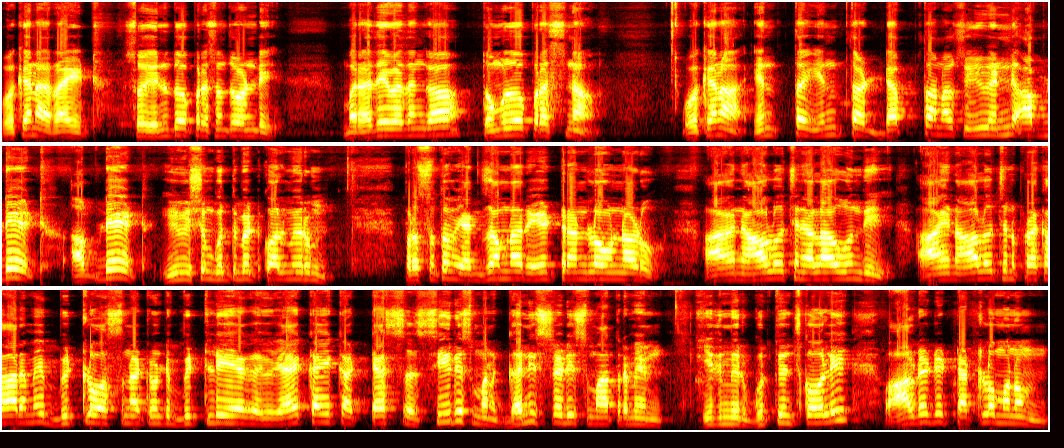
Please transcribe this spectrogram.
ఓకేనా? రైట్ సో ఎనిమిదో ప్రశ్న చూడండి. మరి అదేవిధంగా తొమ్మిదో ప్రశ్న. ఓకేనా? ఇంత ఇంత డెప్త్ అనొచ్చు ఇవన్నీ అప్డేట్ అప్డేట్ ఈ విషయం గుర్తుపెట్టుకోవాలి మీరు. ప్రస్తుతం ఎగ్జామినర్ ఏ ట్రెండ్లో ఉన్నాడు. ఆయన ఆలోచన ఎలా ఉంది? ఆయన ఆలోచన ప్రకారమే బిట్లు వస్తున్నటువంటి బిట్లు ఏకైక టెస్ట్ సిరీస్ మన గణిత స్టడీస్ మాత్రమే. ఇది మీరు గుర్తుంచుకోవాలి. ఆల్రెడీ టెట్లో మనం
